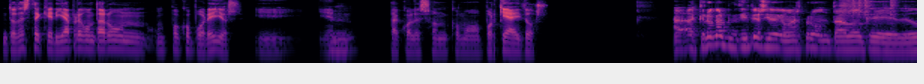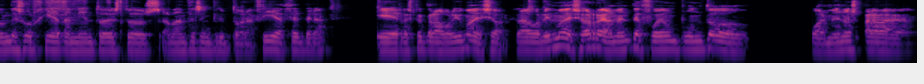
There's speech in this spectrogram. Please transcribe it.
Entonces te quería preguntar un, poco por ellos y, en, cuáles son como, ¿por qué hay dos? Creo que al principio ha sido que me has preguntado que de dónde surgía también todos estos avances en criptografía, etcétera, eh, respecto al algoritmo de Shor. El algoritmo de Shor realmente fue un punto, o al menos para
